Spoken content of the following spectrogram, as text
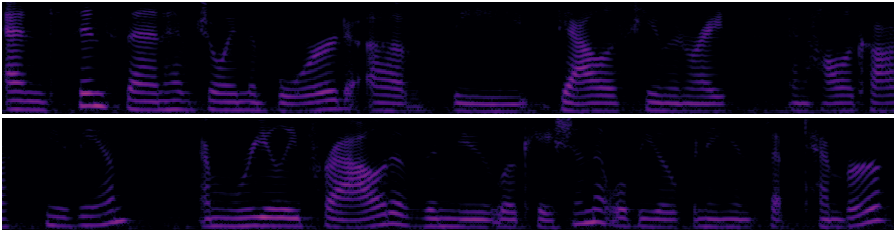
And since then have joined the board of the Dallas Human Rights and Holocaust Museum. I'm really proud of the new location that will be opening in September,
